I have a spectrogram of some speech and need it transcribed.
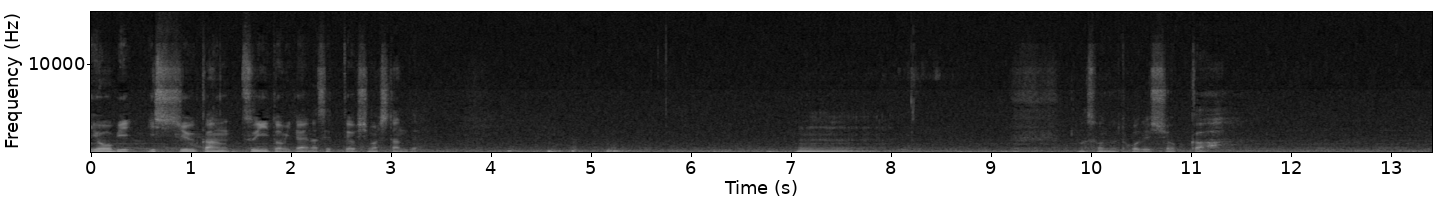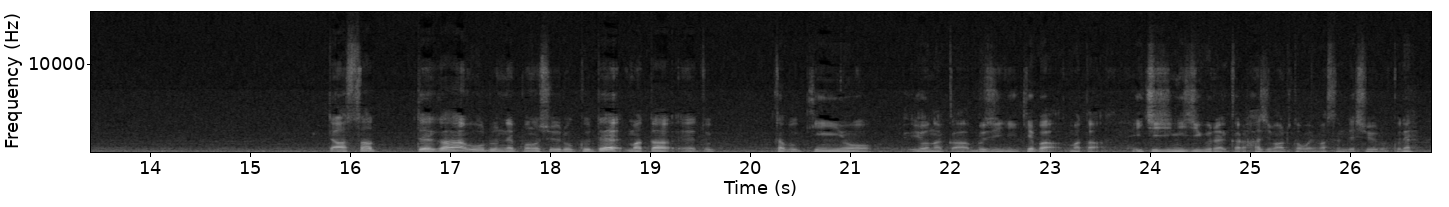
え曜日1週間ツイートみたいな設定をしましたんで。うん。まあそんなとこでしょうか。であさってがオルネポの収録でまたえっ、ー、と多分金曜夜中無事に行けばまた1時2時ぐらいから始まると思いますんで収録ね。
